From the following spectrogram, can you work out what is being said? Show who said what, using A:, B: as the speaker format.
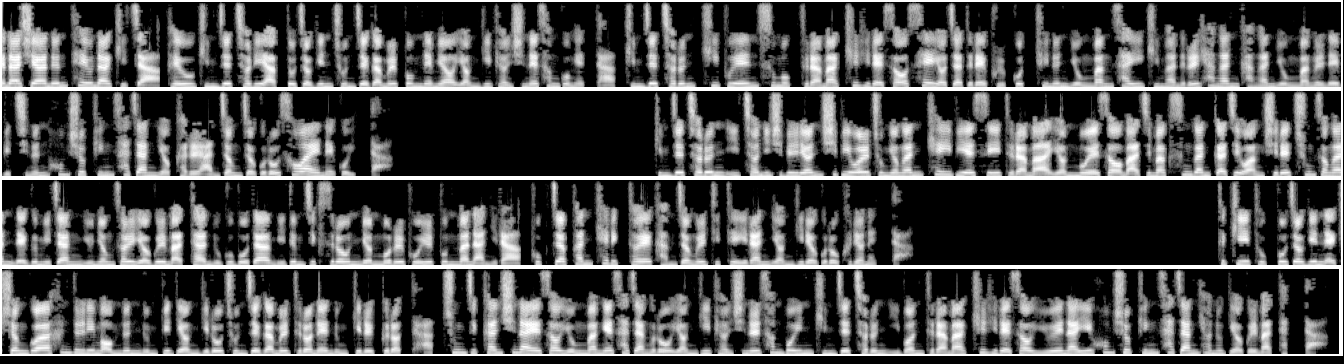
A: 세나시아는 태윤아 기자, 배우 김재철이 압도적인 존재감을 뽐내며 연기 변신에 성공했다. 김재철은 TVN 수목 드라마 킬힐에서 새 여자들의 불꽃 튀는 욕망 사이 김하늘을 향한 강한 욕망을 내비치는 홈쇼핑 사장 역할을 안정적으로 소화해내고 있다. 김재철은 2021년 12월 종영한 KBS의 드라마 연모에서 마지막 순간까지 왕실에 충성한 내금이장 윤영설 역을 맡아 누구보다 믿음직스러운 면모를 보일 뿐만 아니라 복잡한 캐릭터의 감정을 디테일한 연기력으로 그려냈다. 특히 독보적인 액션과 흔들림 없는 눈빛 연기로 존재감을 드러내 눈길을 끌었다. 충직한 신하에서 욕망의 사장으로 연기 변신을 선보인 김재철은 이번 드라마 킬힐에서 UNI 홈쇼핑 사장 현욱 역을 맡았다.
